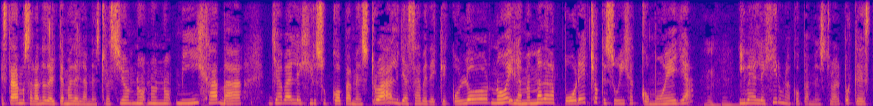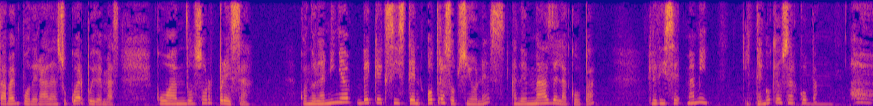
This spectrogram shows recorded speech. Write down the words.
estábamos hablando del tema de la menstruación, no, no, no, mi hija va, ya va a elegir su copa menstrual, ya sabe de qué color, ¿no? Y la mamá daba por hecho que su hija, como ella, iba a elegir una copa menstrual porque estaba empoderada en su cuerpo y demás. Cuando sorpresa, cuando la niña ve que existen otras opciones, además de la copa, le dice, mami, ¿y tengo que usar copa? ¡Oh!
